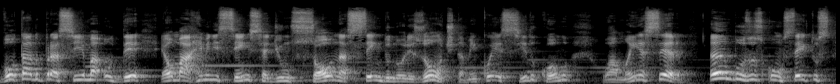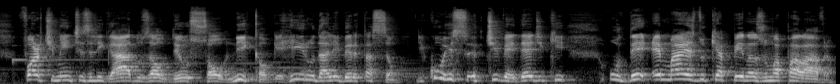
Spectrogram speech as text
Voltado para cima, o D é uma reminiscência de um sol nascendo no horizonte, também conhecido como o amanhecer. Ambos os conceitos fortemente ligados ao deus Sol Nika, o guerreiro da libertação. E com isso eu tive a ideia de que o D é mais do que apenas uma palavra.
